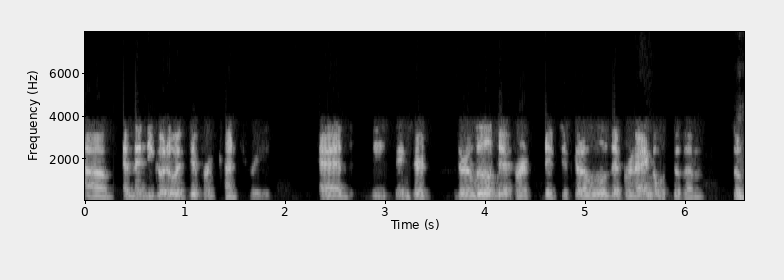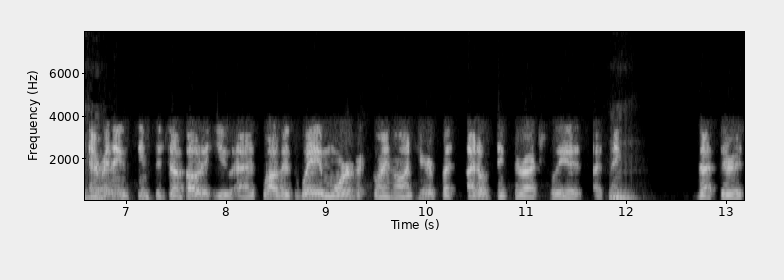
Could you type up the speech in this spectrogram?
Um, and then you go to a different country, and these things are they're a little different. They've just got a little different angle to them. So Mhm. everything seems to jump out at you as wow. There's way more of it going on here, but I don't think there actually is. I think Mm. that there's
